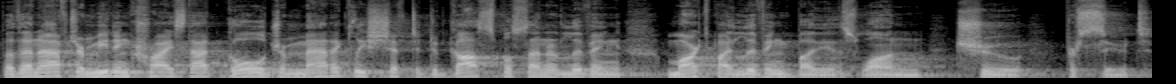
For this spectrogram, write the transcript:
But then, after meeting Christ, that goal dramatically shifted to gospel centered living, marked by living by this one true pursuit.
